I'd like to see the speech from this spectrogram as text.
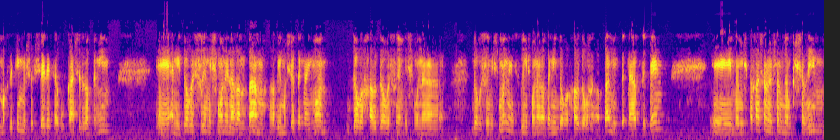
מחזיקים בשושלת ארוכה של רבנים. אה, אני דור 28 לרמב"ם, רבי משה בן מימון, דור אחר דור 28, דור 28, 28 רבנים דור אחר דור לרבן, מאב לבן. אה, במשפחה שלנו יש לנו גם קשרים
